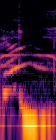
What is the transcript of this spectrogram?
go.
